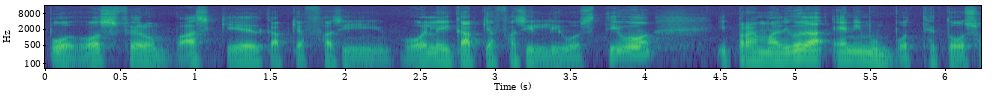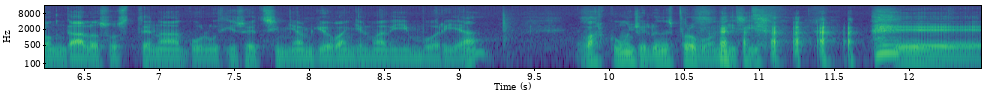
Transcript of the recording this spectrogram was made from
ποδόσφαιρο, μπάσκετ, κάποια φάση βόλεϊ, κάποια φάση λίγο στίβο η πραγματικότητα δεν ήμουν ποτέ τόσο καλός ώστε να ακολουθήσω έτσι μια πιο επαγγελματική πορεία Βαρκούμουν και λίγο προπονήσεις. ε,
